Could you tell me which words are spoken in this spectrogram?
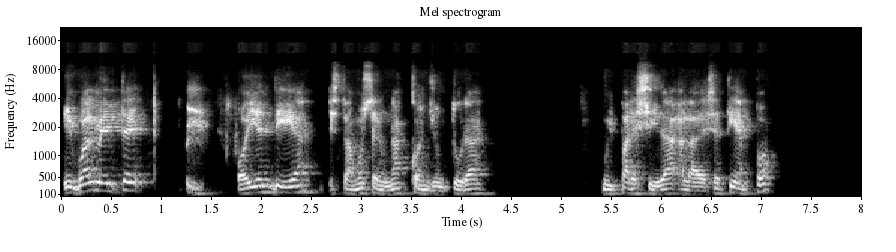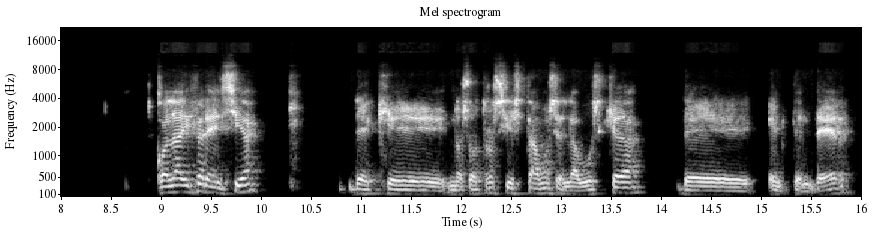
Igualmente, hoy en día estamos en una coyuntura muy parecida a la de ese tiempo, con la diferencia de que nosotros sí estamos en la búsqueda de entender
